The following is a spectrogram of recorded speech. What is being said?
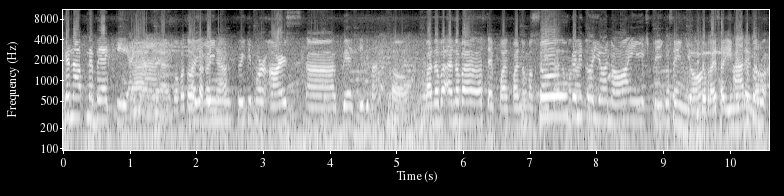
ganap na Becky. Ayan. Ayan, ayan. Papatawa sa kanya. 24 hours ah, Becky, di ba? oh. Paano ba, ano ba step 1? Paano magsalita ng So, mga ganito ano? yun, no? I-explain ko sa inyo. Dito ba tayo sa init, Ah, eh, no? tuturo-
